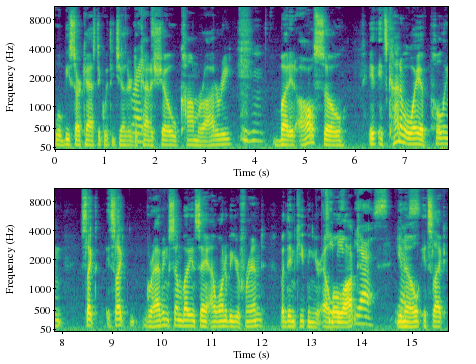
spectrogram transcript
will be sarcastic with each other Right. to kind of show camaraderie, mm-hmm. but it also it, it's kind of a way of pulling. It's like it's like grabbing somebody and saying, "I want to be your friend," but then keeping your elbow Keeping- locked. yes You yes. know, it's like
